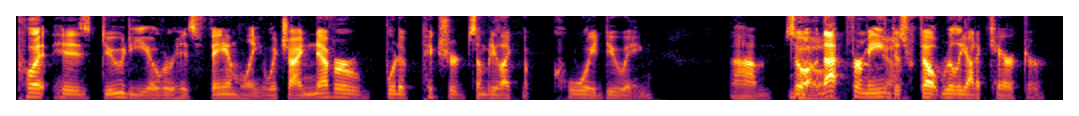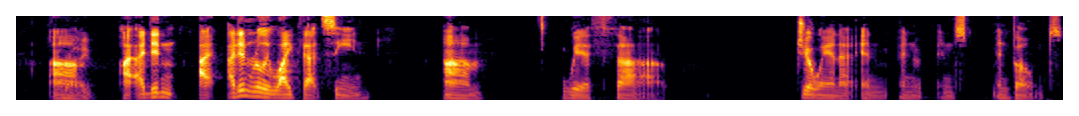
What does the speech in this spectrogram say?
put his duty over his family, which I never would have pictured somebody like McCoy doing. Um, so no. that for me yeah. just felt really out of character. Um, right. I, I, didn't I, I didn't really like that scene um, with uh, Joanna and and and and Bones.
